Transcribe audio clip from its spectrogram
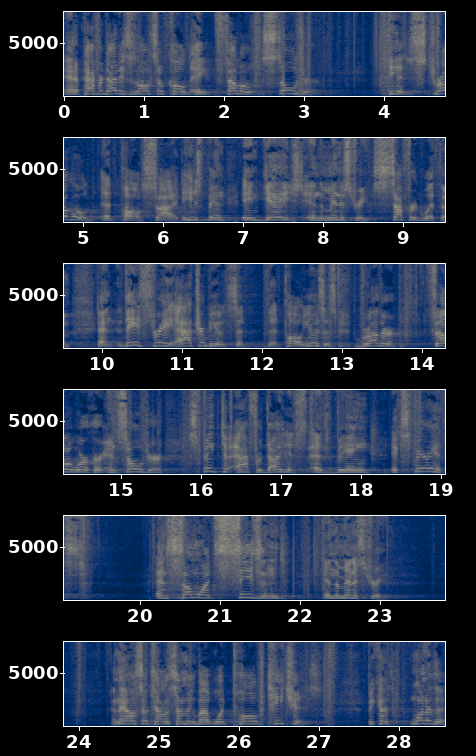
And Epaphroditus is also called a fellow soldier. He has struggled at Paul's side. He's been engaged in the ministry, suffered with them. And these three attributes that, that Paul uses brother, fellow worker, and soldier speak to Epaphroditus as being experienced and somewhat seasoned in the ministry. And they also tell us something about what Paul teaches. Because one of the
